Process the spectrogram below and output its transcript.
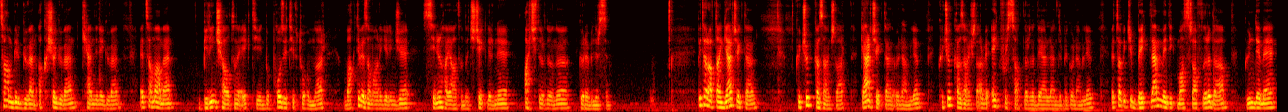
Tam bir güven, akışa güven, kendine güven ve tamamen bilinçaltına ektiğin bu pozitif tohumlar vakti ve zamanı gelince senin hayatında çiçeklerini açtırdığını görebilirsin. Bir taraftan gerçekten küçük kazançlar gerçekten önemli. Küçük kazançlar ve ek fırsatları da değerlendirmek önemli. Ve tabii ki beklenmedik masrafları da gündeme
